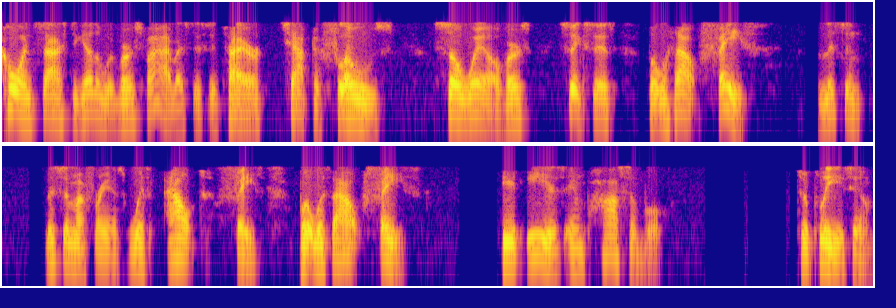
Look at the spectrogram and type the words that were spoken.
coincides together with verse 5 as this entire chapter flows so well. Verse 6 says, but without faith, listen, listen, my friends, without faith, but without faith, it is impossible to please him,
